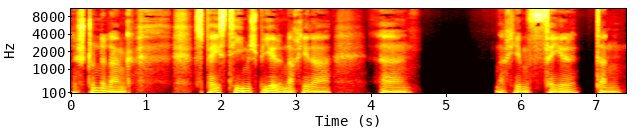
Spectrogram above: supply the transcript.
eine Stunde lang Space Team spielt und nach jeder, äh, nach jedem Fail dann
